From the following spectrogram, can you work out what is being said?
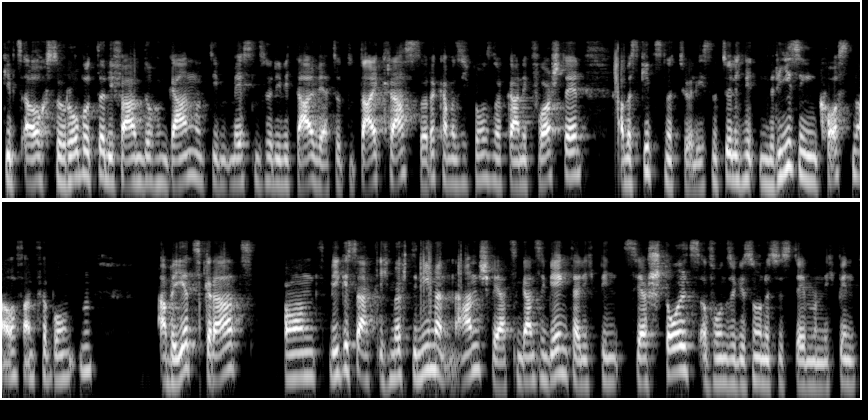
Gibt es auch so Roboter, die fahren durch den Gang und die messen so die Vitalwerte. Total krass, oder? Kann man sich bei uns noch gar nicht vorstellen. Aber es gibt es natürlich. Ist natürlich mit einem riesigen Kostenaufwand verbunden. Aber jetzt gerade, und wie gesagt, ich möchte niemanden anschwärzen. Ganz im Gegenteil, ich bin sehr stolz auf unser gesundes System und ich bin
